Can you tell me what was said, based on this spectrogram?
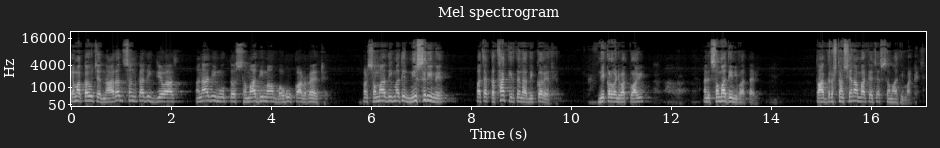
એમાં કહ્યું છે, નારદ સંકાદિક જેવા અનાદિ મુક્ત સમાધિમાં બહુ કાળ રહે છે. પણ સમાધિમાંથી નિસરીને પાછા કથા કીર્તન આદિ કરે છે. નીકળવાની વાત તો આવી. અને સમાધિની વાત આવી. તો આ દ્રષ્ટાંત શેના માટે છે? સમાધિ માટે છે.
